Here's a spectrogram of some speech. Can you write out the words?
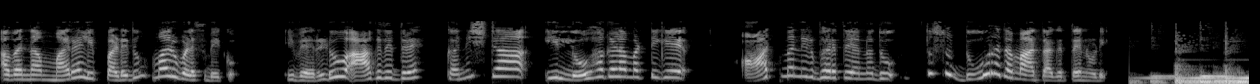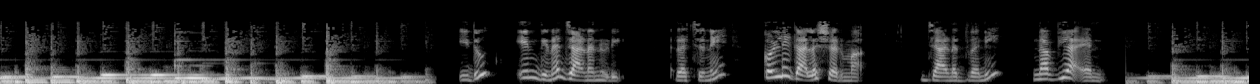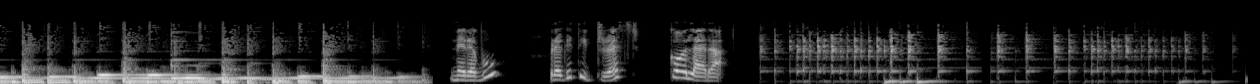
ಅವನ್ನ ಮರಳಿ ಪಡೆದು ಮರುಬಳಸಬೇಕು. ಇವೆರಡೂ ಆಗದಿದ್ರೆ ಕನಿಷ್ಠ ಈ ಲೋಹಗಳ ಮಟ್ಟಿಗೆ ಆತ್ಮನಿರ್ಭರತೆ ಅನ್ನೋದು ತುಸು ದೂರದ ಮಾತಾಗತ್ತೆ ನೋಡಿ. ಇದು ಇಂದಿನ ಜಾಣನುಡಿ ರಚನೆ ಕೊಳ್ಳಿಗಾಲ ಶರ್ಮಾ. ಜಾಣಧ್ವನಿ ನವ್ಯ ಎನ್. ನೆರವು ಪ್ರಗತಿ ಟ್ರಸ್ಟ್ ಕೋಲಾರ.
